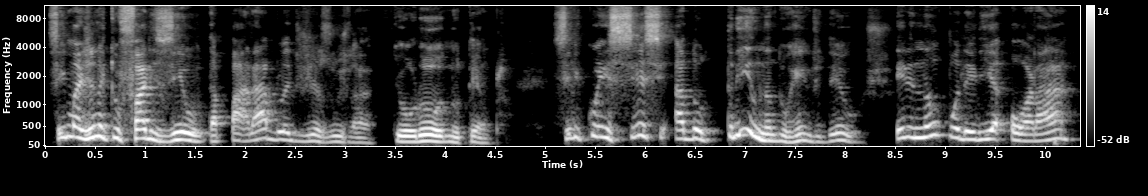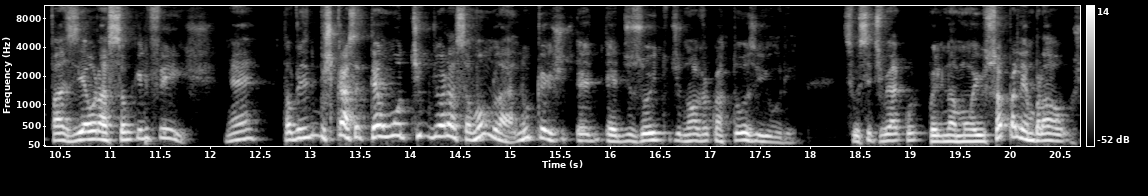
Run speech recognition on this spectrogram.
Você imagina que o fariseu da parábola de Jesus lá, que orou no templo, se ele conhecesse a doutrina do reino de Deus, ele não poderia orar, fazer a oração que ele fez. Né? Talvez ele buscasse até um outro tipo de oração. Vamos lá, Lucas 18, é, é, de 9 a 14, Yuri. Se você tiver com ele na mão aí, só para lembrar os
